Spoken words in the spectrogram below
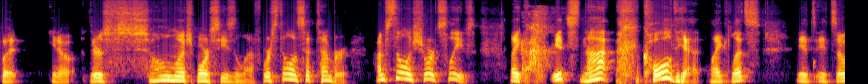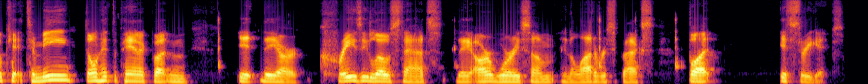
But you know, there's so much more season left. We're still in September. I'm still in short sleeves. Like it's not cold yet. Like let's it's it's okay. To me, don't hit the panic button. It they are crazy low stats. They are worrisome in a lot of respects, but it's three games.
